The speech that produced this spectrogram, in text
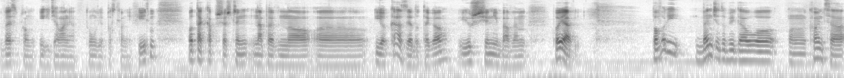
wesprą ich działania, tu mówię po stronie firm, bo taka przestrzeń na pewno e, i okazja do tego już się niebawem pojawi. Powoli będzie dobiegało e, końca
